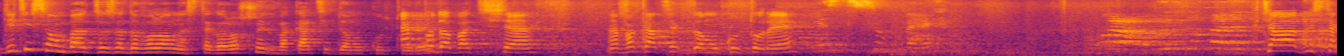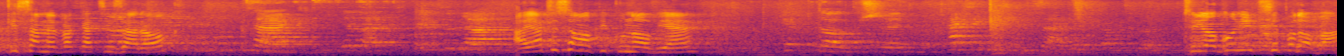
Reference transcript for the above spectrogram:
Dzieci są bardzo zadowolone z tegorocznych wakacji w Domu Kultury. Jak podoba Ci się na wakacjach w Domu Kultury? Jest super. Chciałabyś takie same wakacje za rok? Tak. A jacy są opiekunowie? Dobrze. Czyli ogólnie Ci się podoba?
